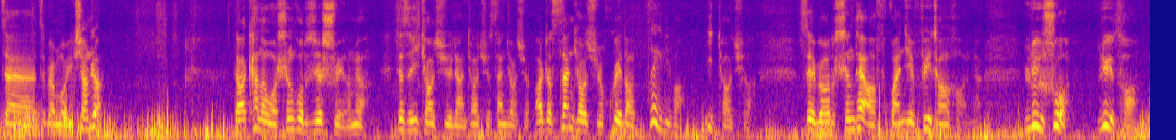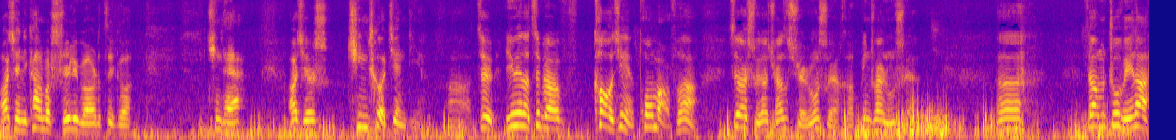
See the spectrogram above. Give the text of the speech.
在这边某一个乡镇。大家看到我身后的这些水了没有？这是一条渠、两条渠、三条渠，而这三条渠汇到这个地方一条渠了。这边的生态啊，环境非常好，你看，绿树、绿草，而且你看到没？水里边的这个青苔，而且是清澈见底啊。这因为呢，这边靠近托马尔峰啊。这边水呢，全是雪融水和冰川融水。嗯，在我们周围呢，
